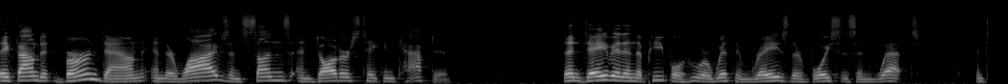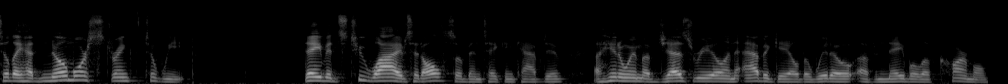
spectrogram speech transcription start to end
they found it burned down and their wives and sons and daughters taken captive. Then David and the people who were with him raised their voices and wept until they had no more strength to weep. David's two wives had also been taken captive Ahinoam of Jezreel and Abigail, the widow of Nabal of Carmel.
